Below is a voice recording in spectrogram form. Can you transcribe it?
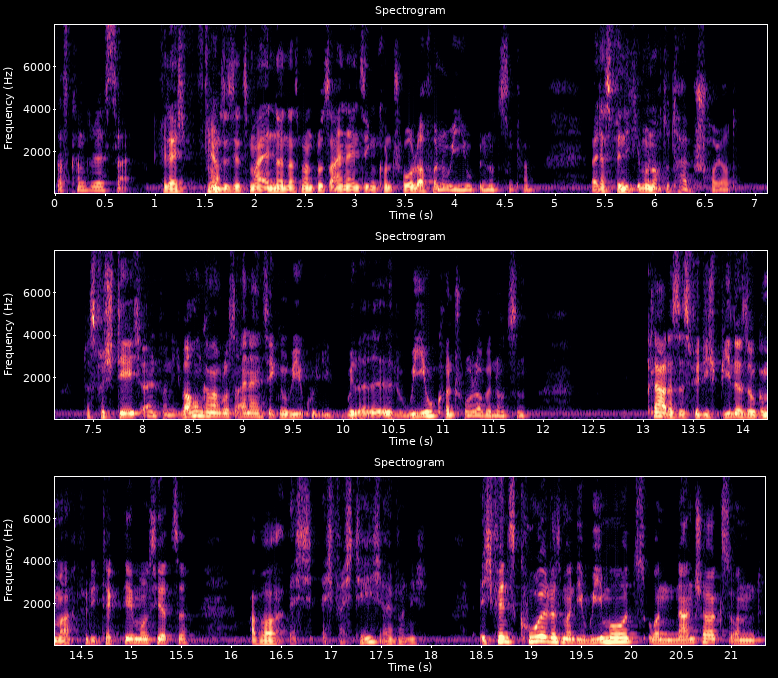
Das kann vielleicht sein. Vielleicht tun Ja. sie es jetzt mal ändern, dass man bloß einen einzigen Controller von Wii U benutzen kann. Weil das finde ich immer noch total bescheuert. Das verstehe ich einfach nicht. Warum kann man bloß einen einzigen Wii U-Controller benutzen? Klar, das ist für die Spiele so gemacht, für die Tech-Demos jetzt. Aber ich, ich verstehe ich einfach nicht. Ich finde es cool, dass man die Wiimotes und Nunchucks und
